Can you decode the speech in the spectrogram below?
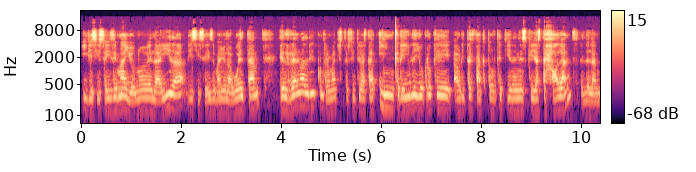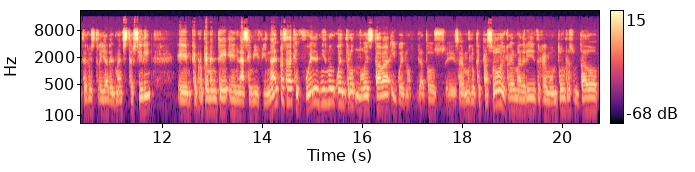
y 16 de mayo, 9 la ida, 16 de mayo la vuelta. El Real Madrid contra el Manchester City va a estar increíble. Yo creo que ahorita el factor que tienen es que ya está Haaland, el delantero estrella del Manchester City, eh, que propiamente en la semifinal pasada, que fue el mismo encuentro, no estaba. Y bueno, ya todos eh, sabemos lo que pasó. El Real Madrid remontó un resultado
